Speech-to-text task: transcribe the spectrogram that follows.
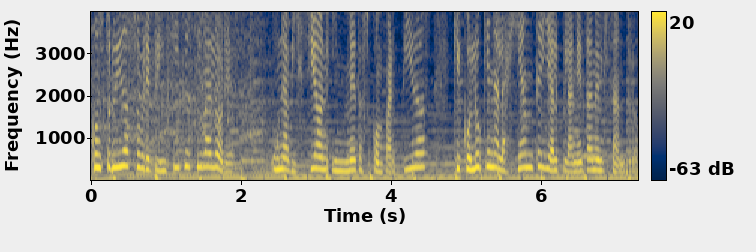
construidas sobre principios y valores, una visión y metas compartidas que coloquen a la gente y al planeta en el centro.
